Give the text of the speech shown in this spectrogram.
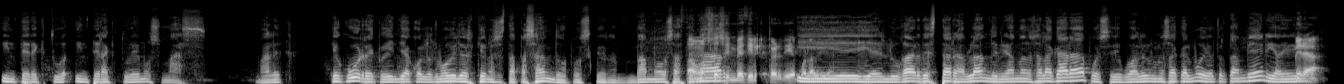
interactuemos más. ¿Vale? ¿Qué ocurre que hoy en día con los móviles que nos está pasando? Pues que vamos a cenar vamos imbéciles perdidos por la vida. y en lugar de estar hablando y mirándonos a la cara, pues igual uno saca el móvil y otro también. Y Mira,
